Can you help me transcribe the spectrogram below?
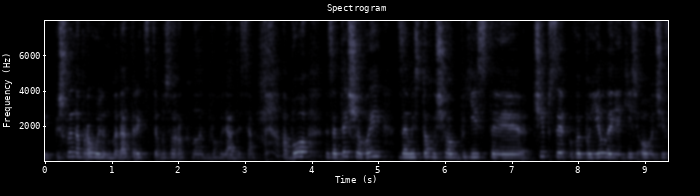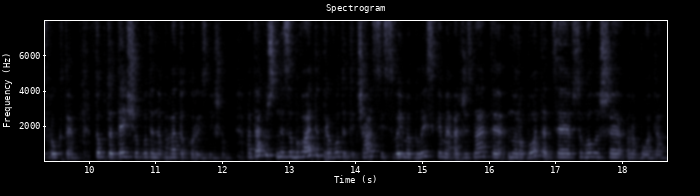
пішли на прогулянку, да, 30 або 40 хвилин прогулятися. Або за те, що ви замість того, щоб їсти чіпси, ви поїли якісь овочі, фрукти. Тобто те, що буде набагато кориснішим. А також не забувайте проводити час із своїми близькими, адже знаєте, ну робота це всього лише робота.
